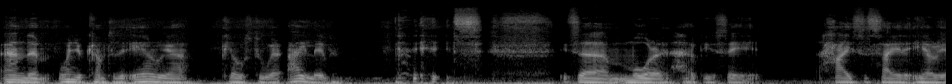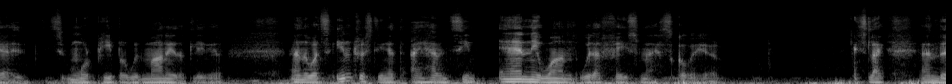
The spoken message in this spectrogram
And um, when you come to the area close to where I live, it's it's a more how can you say high society area. It's more people with money that live here. And what's interesting that I haven't seen anyone with a face mask over here. It's like, and uh,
